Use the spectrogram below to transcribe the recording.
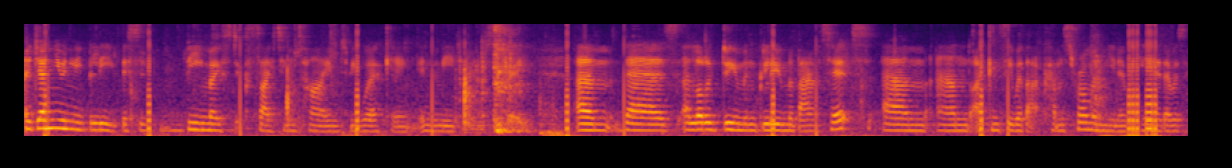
I genuinely believe this is the most exciting time to be working in the media industry. Um, there's a lot of doom and gloom about it, um, and I can see where that comes from. And you know, we hear there was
